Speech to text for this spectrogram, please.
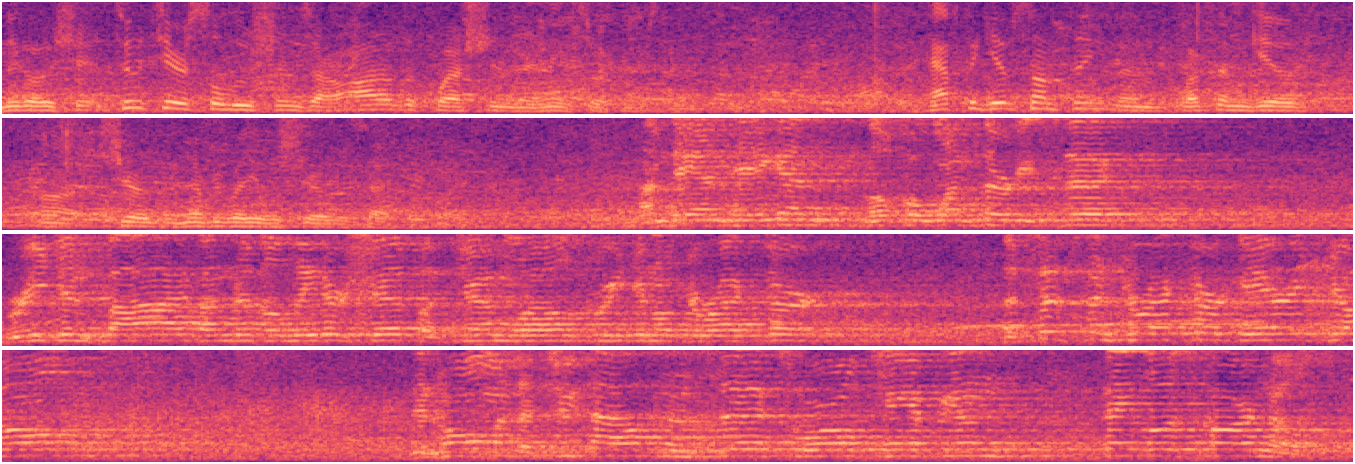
negotiate two tier solutions are out of the question in any circumstance have to give something, then let them give, uh, share, and everybody will share the sacrifice. I'm Dan Hagen, Local 136, Region 5, under the leadership of Jim Wells, Regional Director, Assistant Director Gary Jones, and home of the 2006 World Champions St. Louis Cardinals.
